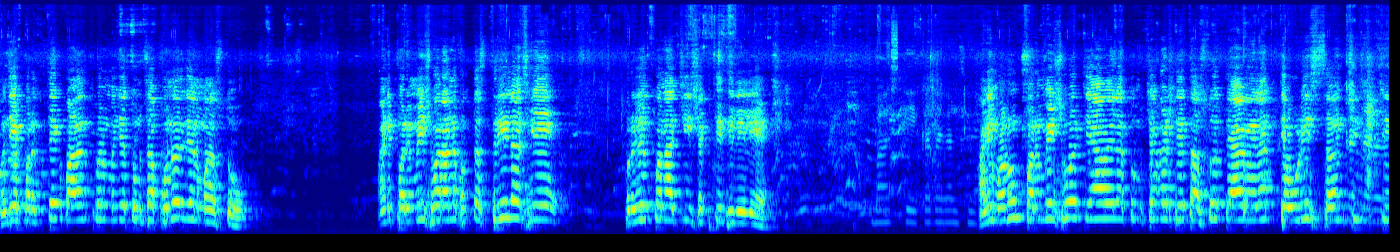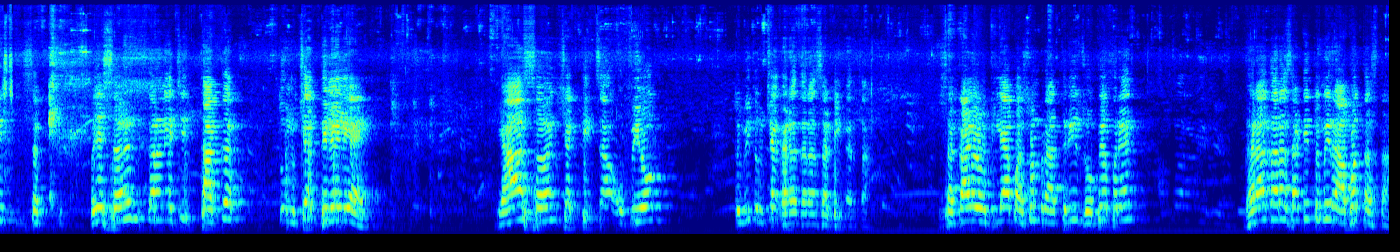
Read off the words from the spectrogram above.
म्हणजे प्रत्येक बाळंतपण म्हणजे तुमचा पुनर्जन्म असतो. आणि परमेश्वरानं फक्त स्त्रीलाच हे प्रयोजपणाची शक्ती दिलेली आहे. आणि म्हणून परमेश्वर ज्या वेळेला तुमच्याकडे देत असतो त्यावेळेला तेवढी सहनची म्हणजे सहन करण्याची ताकद तुमच्यात दिलेली आहे. ह्या सहनशक्तीचा उपयोग तुम्ही तुमच्या घरादारासाठी करता. सकाळी उठल्यापासून रात्री झोपेपर्यंत घरादारासाठी तुम्ही राबत असता.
